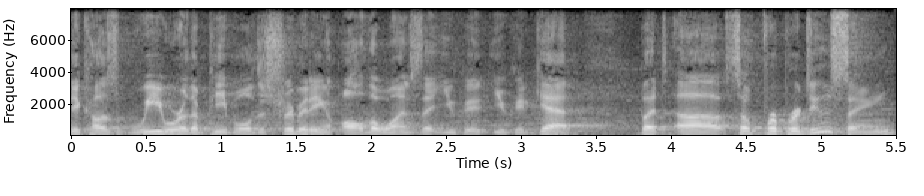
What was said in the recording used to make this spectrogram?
because we were the people distributing all the ones that you could, you could get. But uh, so for producing,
